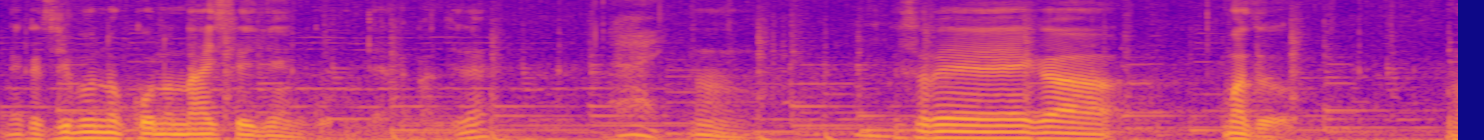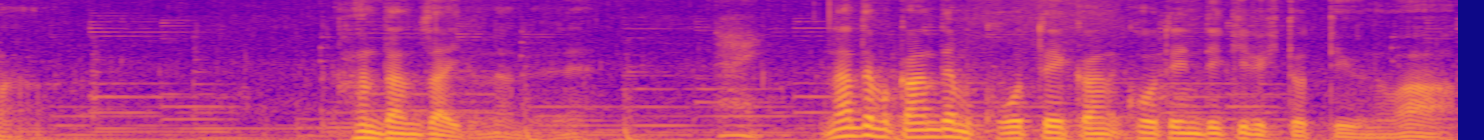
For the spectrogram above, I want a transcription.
ーなんか自分のこの内省言語みたいな感じね、はい。うん、でそれがまず、まあ、判断材料なんだよね。はい。何でもかんでも肯定か肯定にできる人っていうのは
